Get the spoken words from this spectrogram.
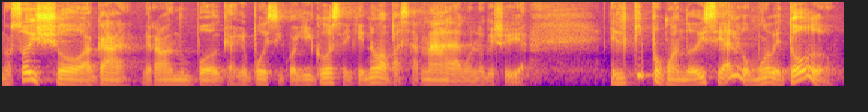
no soy yo acá grabando un podcast que puedo decir cualquier cosa y que no va a pasar nada con lo que yo diga. El tipo cuando dice algo mueve todo.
